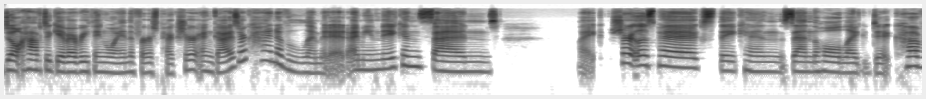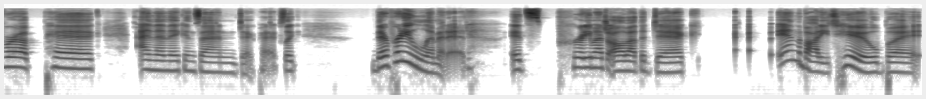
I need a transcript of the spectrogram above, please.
don't have to give everything away in the first picture, and guys are kind of limited. I mean, they can send like shirtless pics, they can send the whole like dick cover up pic, and then they can send dick pics. Like they're pretty limited. It's pretty much all about the dick and the body too, but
